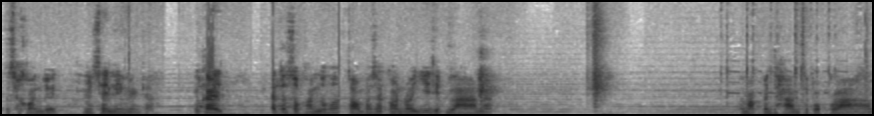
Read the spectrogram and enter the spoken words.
ประชากรเยอะไม่ใช่เล่นเหมือนกันใกล้ใกล้จะสงครามโลกครั้งสองประชากรร้อยยี่สิบล้านอะสมัครเป็นทหารสิบหกล้าน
